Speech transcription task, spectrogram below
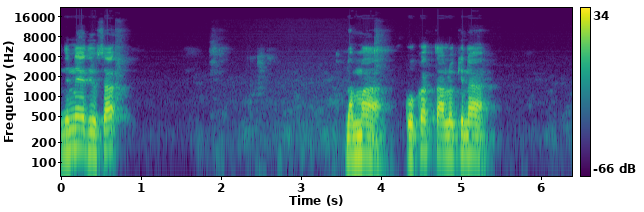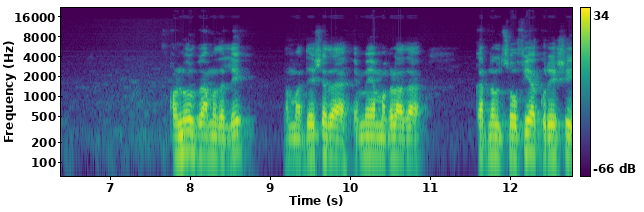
ನಿನ್ನೆ ದಿವಸ ನಮ್ಮ ಗೋಕಾಕ್ ತಾಲೂಕಿನ ಕಣ್ಣೂರು ಗ್ರಾಮದಲ್ಲಿ ನಮ್ಮ ದೇಶದ ಹೆಮ್ಮೆಯ ಮಗಳಾದ ಕರ್ನಲ್ ಸೋಫಿಯಾ ಕುರೇಶಿ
